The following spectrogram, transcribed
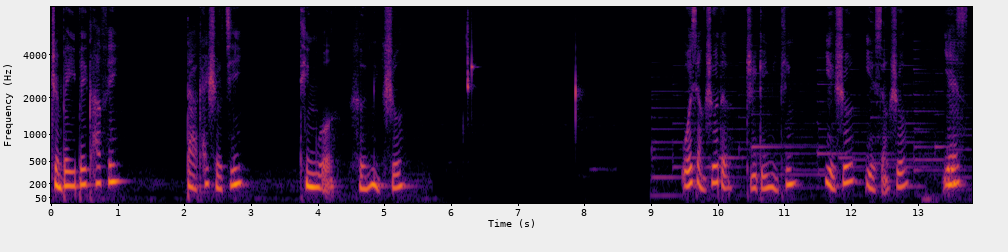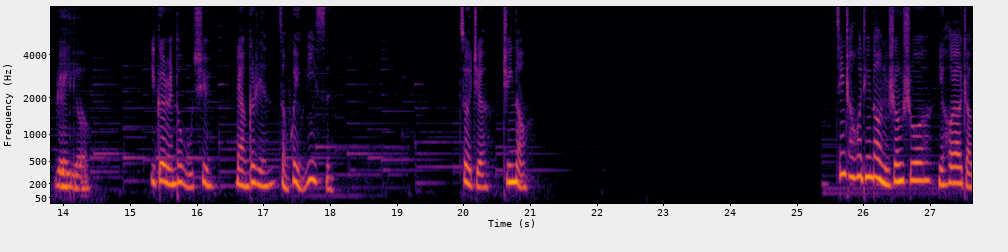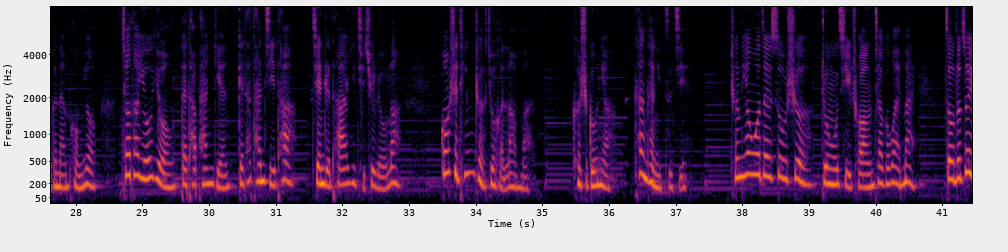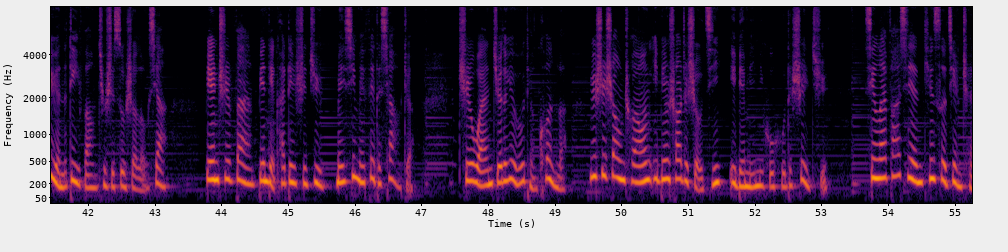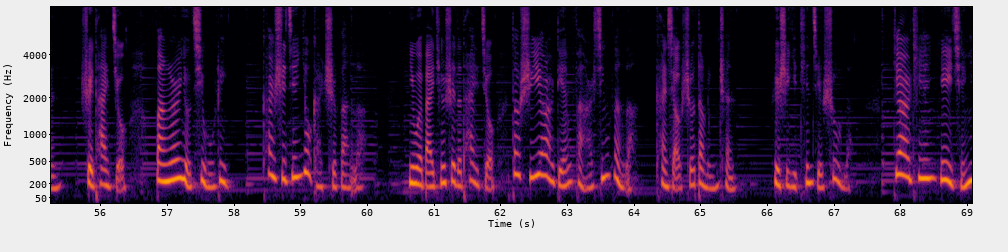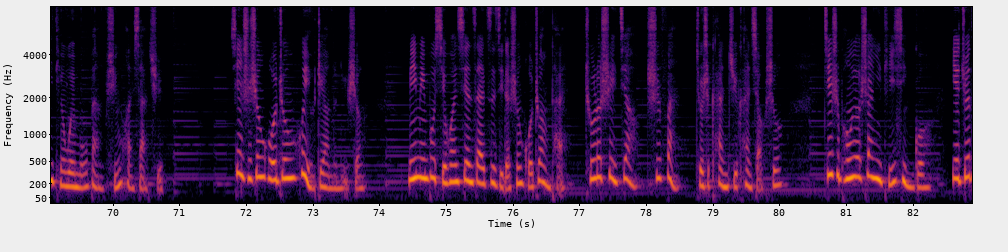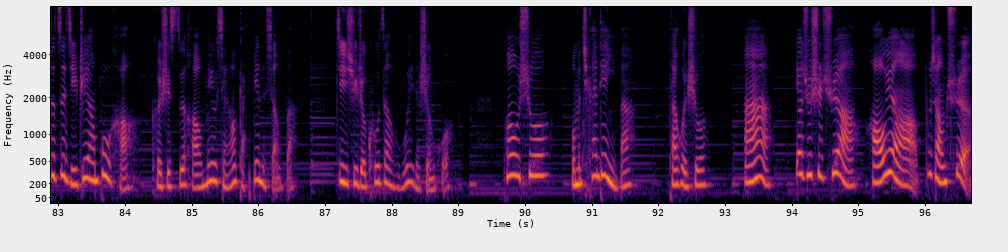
准备一杯咖啡，打开手机，听我和你说。我想说的，只给你听，也说也想说。Yes Radio。一个人都无趣，两个人怎会有意思？作者：Gino。经常会听到女生说，以后要找个男朋友。教他游泳，带他攀岩，给他弹吉他，牵着他一起去流浪，光是听着就很浪漫。可是姑娘，看看你自己，成天窝在宿舍，中午起床叫个外卖，走的最远的地方就是宿舍楼下，边吃饭边点开电视剧，没心没肺的笑着。吃完觉得又有点困了，于是上床一边刷着手机，一边迷迷糊糊的睡去。醒来发现天色渐沉，睡太久反而有气无力。看时间又该吃饭了，因为白天睡得太久，到十一二点反而兴奋了，看小说到凌晨，于是一天结束了。第二天也以前一天为模板循环下去。现实生活中会有这样的女生，明明不喜欢现在自己的生活状态，除了睡觉吃饭就是看剧看小说，即使朋友善意提醒过，也觉得自己这样不好，可是丝毫没有想要改变的想法。继续着枯燥无味的生活。朋友说：“我们去看电影吧。”他会说：“啊，要去市区啊，好远啊，不想去。”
